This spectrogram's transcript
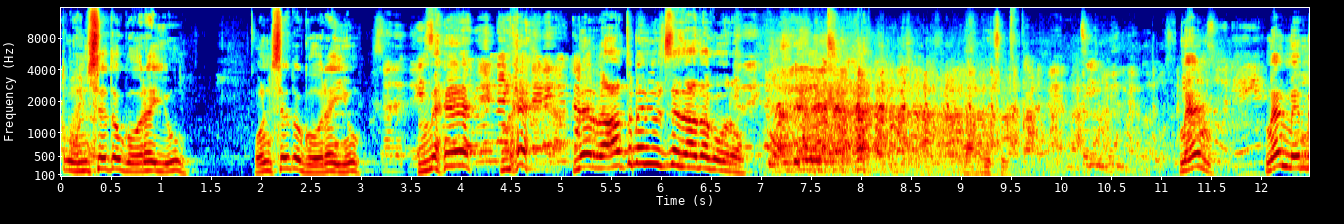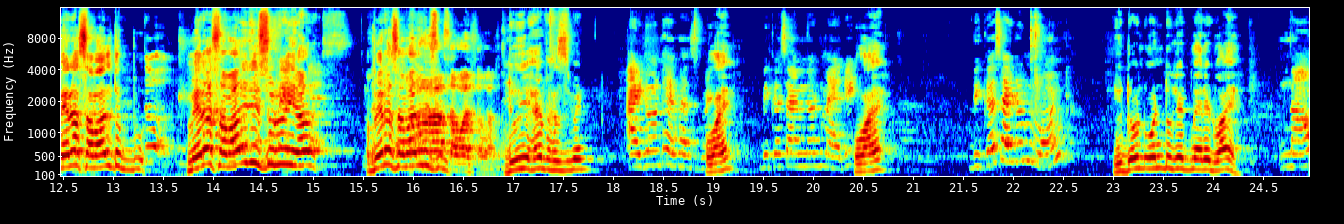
तो उनसे तो गोरा ही हूँ। उनसे तो गोरा ही हूँ। मैं मैं नहीं, नहीं, मैं रात में भी उनसे ज़्यादा गोरा हूँ। आप पूछो। मैम मैम मेरा सवाल तो मेरा सवाल ही नहीं सुन रही यार। मेरा सवाल नहीं हाँ, सुन सवाल सवाल do you have husband I don't have husband. Why? Because I'm not married. Why Because I don't want. You don't want to get married why Now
